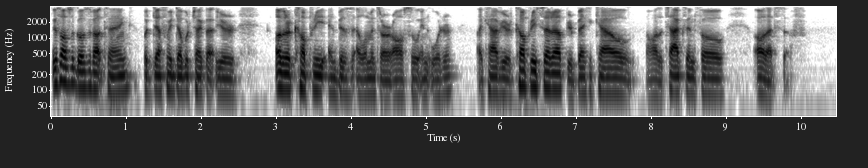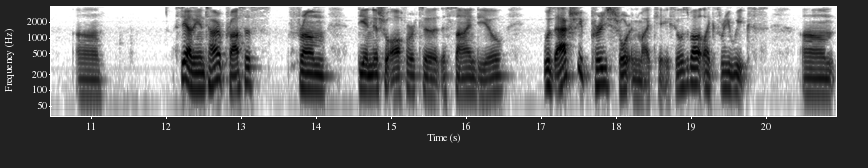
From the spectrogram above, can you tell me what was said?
this also goes without saying, but definitely double check that your other company and business elements are also in order like have your company set up, your bank account, all the tax info, all that stuff. Um, so yeah, the entire process from the initial offer to the signed deal was actually pretty short in my case. It was about like three weeks. Um,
